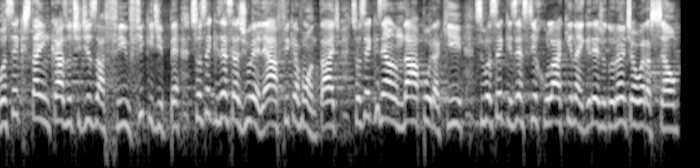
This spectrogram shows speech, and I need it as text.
Você que está em casa, eu te desafio, fique de pé. Se você quiser se ajoelhar, fique à vontade. Se você quiser andar por aqui, se você quiser circular aqui na igreja durante a oração,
